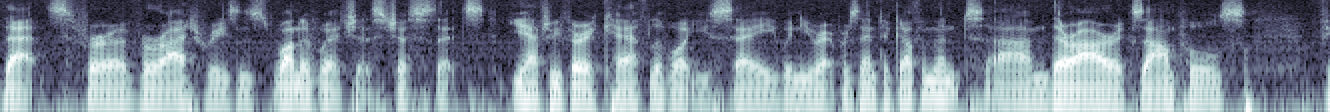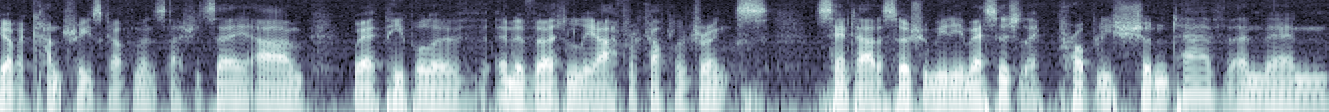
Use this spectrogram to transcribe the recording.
that's for a variety of reasons. One of which is just that you have to be very careful of what you say when you represent a government. Um, there are examples, few other countries' governments, I should say, um, where people have inadvertently, after a couple of drinks, sent out a social media message they probably shouldn't have, and then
